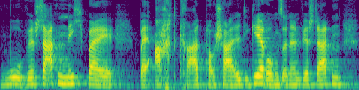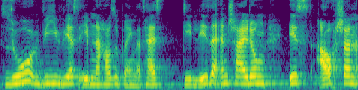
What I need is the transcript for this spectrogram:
wo wir starten nicht bei, bei 8 Grad pauschal die Gärung, sondern wir starten so, wie wir es eben nach Hause bringen. Das heißt, die Leseentscheidung ist auch schon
